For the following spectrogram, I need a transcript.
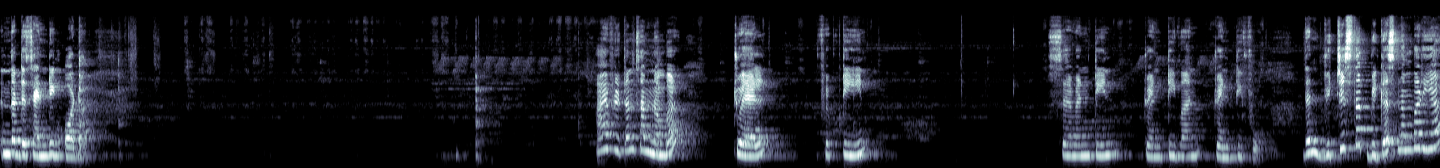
in the descending order. I have written some number 12, 15, 17, 21, 24. Then which is the biggest number here?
